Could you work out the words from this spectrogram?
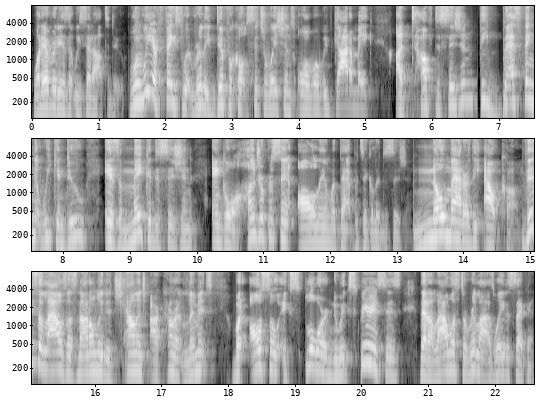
whatever it is that we set out to do. When we are faced with really difficult situations or where we've got to make a tough decision, the best thing that we can do is make a decision and go 100% all in with that particular decision, no matter the outcome. This allows us not only to challenge our current limits, but also explore new experiences that allow us to realize wait a second,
